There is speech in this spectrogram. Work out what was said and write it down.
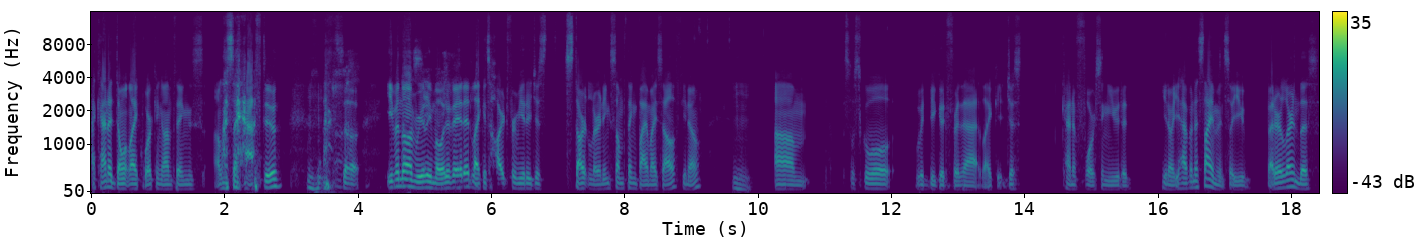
I kind of don't like working on things unless I have to. so even though I'm really motivated, like it's hard for me to just start learning something by myself, you know? Mhm. Um so school would be good for that. Like it just kind of forcing you to, you know, you have an assignment, so you better learn this.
